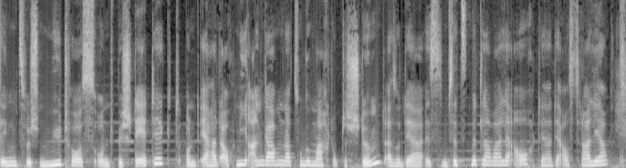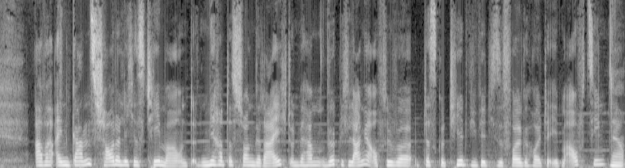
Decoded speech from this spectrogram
Ding zwischen Mythos und bestätigt. Und er hat auch nie Angaben dazu gemacht, ob das stimmt. Also der ist, sitzt mittlerweile auch, der, der Australier. Aber ein ganz schauderliches Thema. Und mir hat das schon gereicht. Und wir haben wirklich lange auch darüber diskutiert, wie wir diese Folge heute eben aufziehen. Ja.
